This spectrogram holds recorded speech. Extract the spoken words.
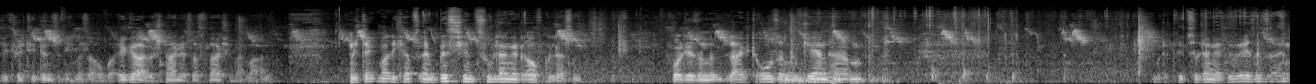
Sie kriegt die Linse nicht mehr sauber. Egal, wir schneiden jetzt das Fleisch immer mal an. Ich denke mal, ich habe es ein bisschen zu lange drauf gelassen. Ich wollte hier so einen leicht rosanen Kern haben. Aber das wird zu lange gewesen sein.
